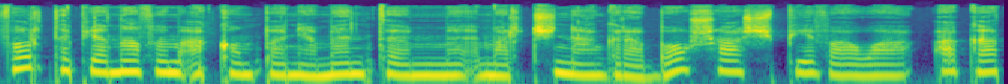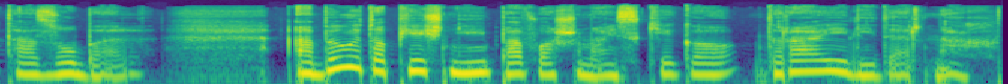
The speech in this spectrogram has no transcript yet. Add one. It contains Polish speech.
Fortepianowym akompaniamentem Marcina Grabosza śpiewała Agata Zubel, a były to pieśni Pawła Szymańskiego Drei Lieder nach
